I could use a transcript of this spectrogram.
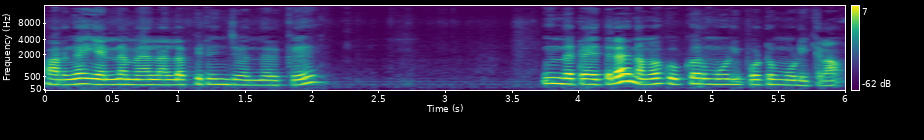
பாருங்கள் எண்ணெய் மேலே நல்லா பிரிஞ்சு வந்திருக்கு. இந்த டயத்தில் நம்ம குக்கர் மூடி போட்டு மூடிக்கலாம்.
